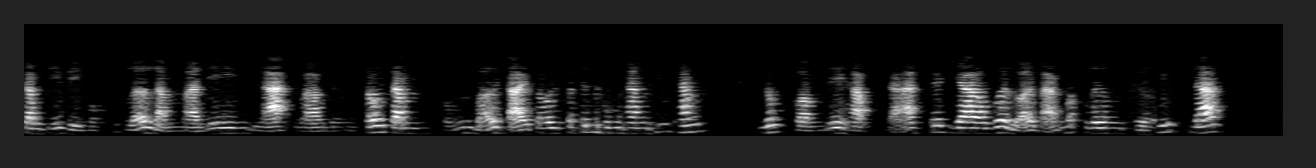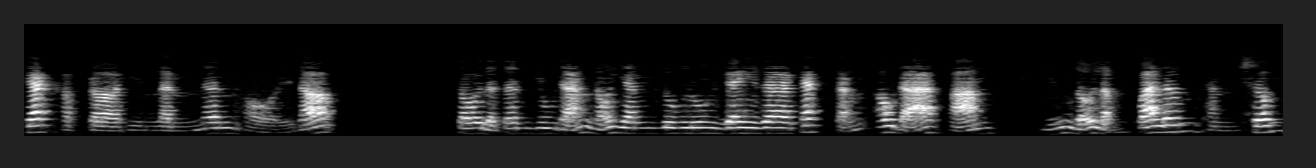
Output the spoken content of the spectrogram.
Xong chỉ vì một phút lỡ lầm mà đi lạc vào đường tối tâm cũng bởi tại tôi có tính hung hăng hiếu thắng. Lúc còn đi học đã kết giao với loại bản bất lương thừa thiết đáp các học trò hiền lành nên hồi đó, tôi là tên du đảng nổi danh, luôn luôn gây ra các trận ấu đả phạm lỗi lầm quá lớn, thành sớm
